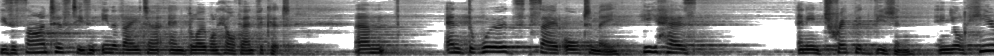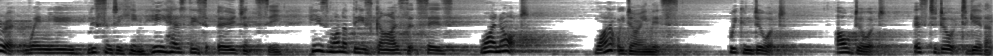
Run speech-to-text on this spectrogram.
He's a scientist, he's an innovator, and global health advocate. Um, and the words say it all to me. He has an intrepid vision, and you'll hear it when you listen to him. He has this urgency. He's one of these guys that says, Why not? Why aren't we doing this? We can do it. I'll do it. Best to do it together.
